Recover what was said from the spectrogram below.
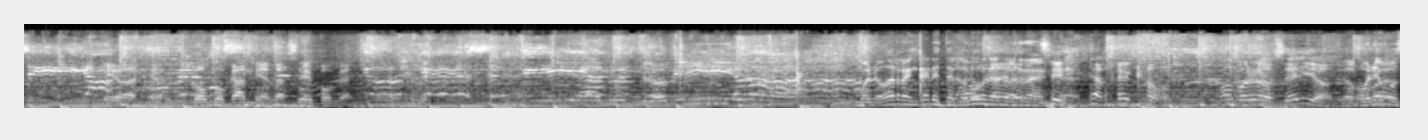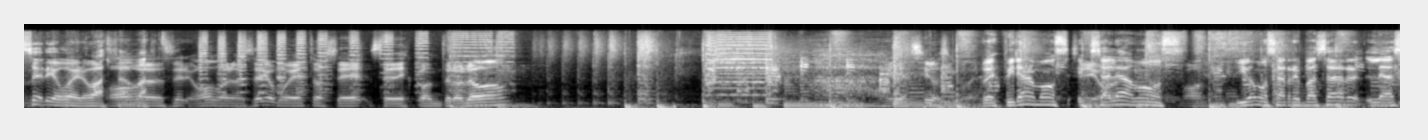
¿Qué va a ser? ¿Cómo cambian las épocas? nuestro día. Bueno, ¿va a arrancar esta columna o no arranca? Sí, arrancamos. ¿Vamos a ponerlo serio? Lo ponemos serio, bueno, basta. Vamos a ponerlo serio, vamos a ponerlo serio porque esto se, se descontroló. Respiramos, Sí, exhalamos vamos, vamos. y vamos a repasar las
